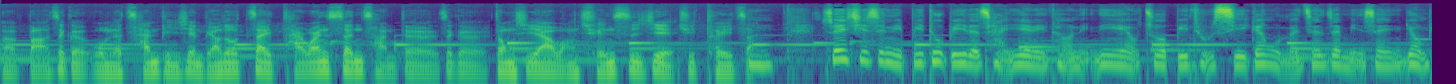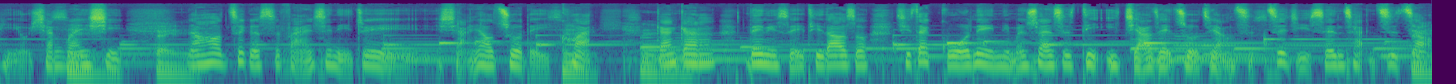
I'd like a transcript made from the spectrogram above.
呃，把这个我们的产品线，比方说在台湾生产的这个东西啊，往全世界去推展。嗯，所以其实你 B to B 的产业里头，你你也有做 B to C，跟我们真正民生用品有相关性。对。然后这个是反而是你最想要做的一块。刚刚 Dennis 也提到说，其实在国内你们算是第一家在做这样子自己生产制造。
